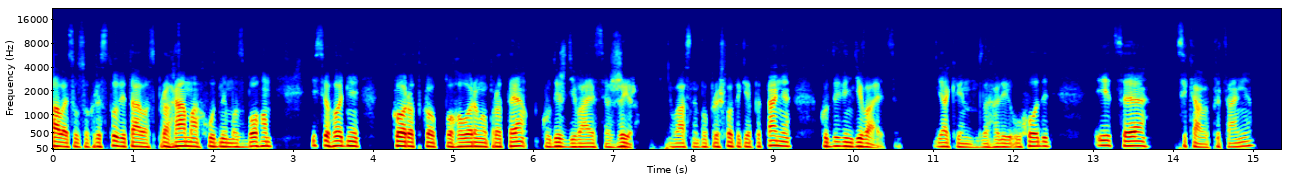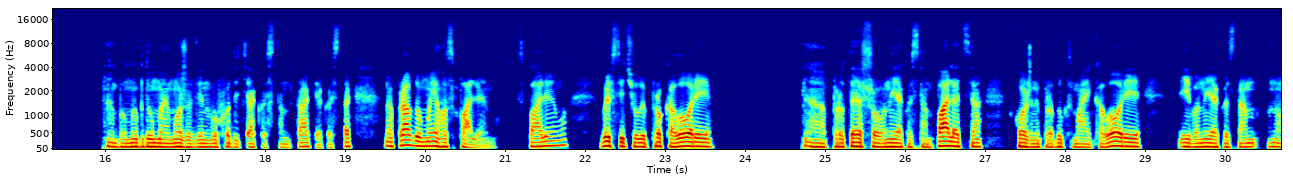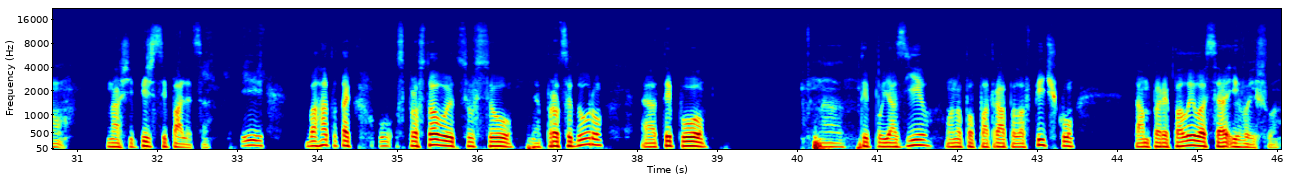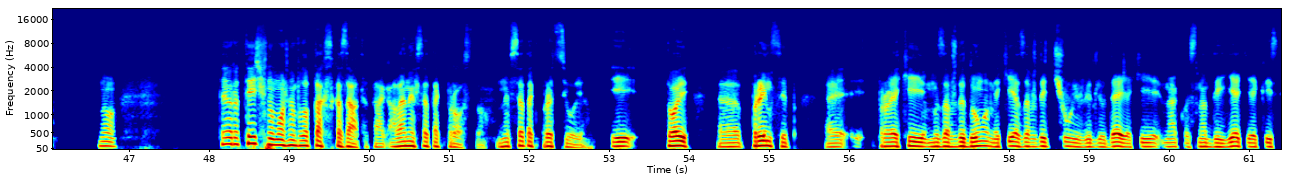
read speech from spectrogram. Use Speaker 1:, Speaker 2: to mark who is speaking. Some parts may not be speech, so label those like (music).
Speaker 1: Слава Ісусу Христу! Вітаю вас! Програма Худнемо з Богом. І сьогодні коротко поговоримо про те, куди ж дівається жир. Власне, бо прийшло таке питання, куди він дівається, як він взагалі уходить. І це цікаве питання. Бо ми думаємо, може він виходить якось там так, якось так. Направду ми його спалюємо. Спалюємо. Ви всі чули про калорії, про те, що вони якось там паляться. Кожен продукт має калорії, і вони якось там ну, в нашій пічці паляться. І багато так спростовують цю всю е, процедуру, е, типу, е, типу, я з'їв, воно потрапило в пічку, там перепалилося і вийшло. Ну, теоретично можна було б так сказати, так, але не все так просто, не все так працює. І той е, принцип, е, про який ми завжди думаємо, який я завжди чую від людей, які якось на дієті, якийсь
